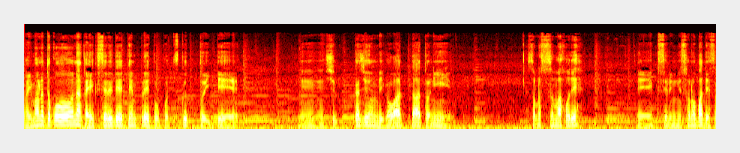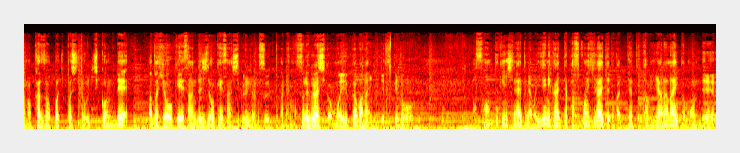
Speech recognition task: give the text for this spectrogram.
まあ、今のところなんか Excel でテンプレートをこう作っといて、えー、出荷準備が終わった後にそのスマホで、えー、Excel にその場でその数をポチポチと打ち込んであと表計算で自動計算してくれるようにするとかね、まあ、それぐらいしか思い浮かばないんですけど、その時にしないとね、まあ、家に帰ってパソコン開いてとかってやって多分やらないと思うんで、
